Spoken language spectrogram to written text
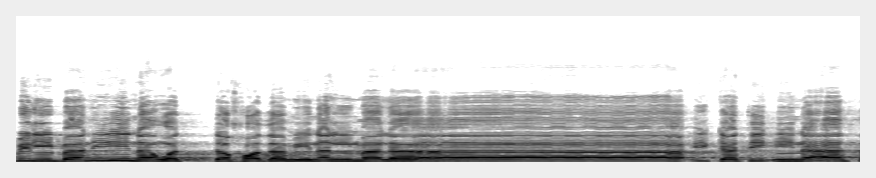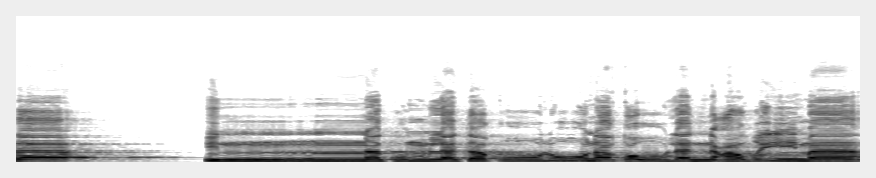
بالبنين واتخذ من الملائكه اناثا انكم لتقولون قولا عظيما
